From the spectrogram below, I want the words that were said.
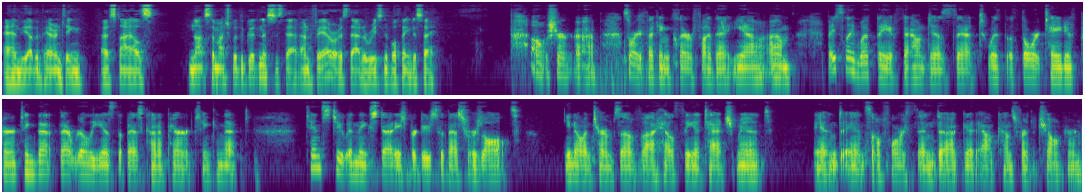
and the other parenting uh, styles not so much with the goodness? Is that unfair or is that a reasonable thing to say? Oh, sure. Uh, sorry if I didn't clarify that. Yeah. Um, basically, what they have found is that with authoritative parenting, that that really is the best kind of parenting, and that tends to, in these studies, produce the best results. You know, in terms of uh, healthy attachment and and so forth, and uh, good outcomes for the children.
